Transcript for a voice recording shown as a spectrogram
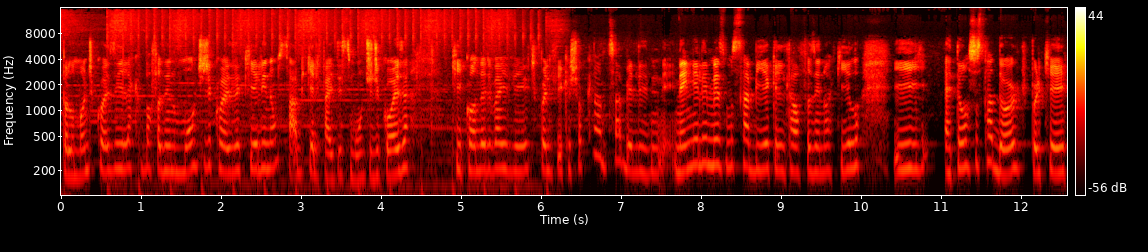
pelo monte de coisa e ele acaba fazendo um monte de coisa que ele não sabe que ele faz esse monte de coisa. Que quando ele vai ver, tipo, ele fica chocado, sabe? Ele, nem ele mesmo sabia que ele tava fazendo aquilo. E é tão assustador, porque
